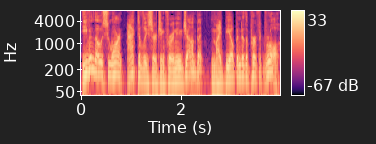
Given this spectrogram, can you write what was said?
even those who aren't actively searching for a new job but might be open to the perfect role.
